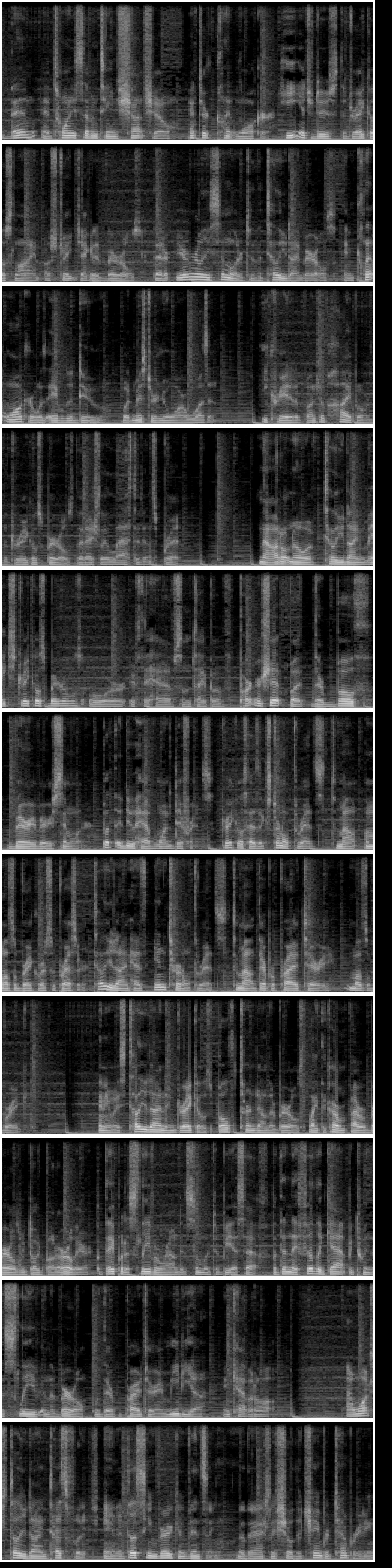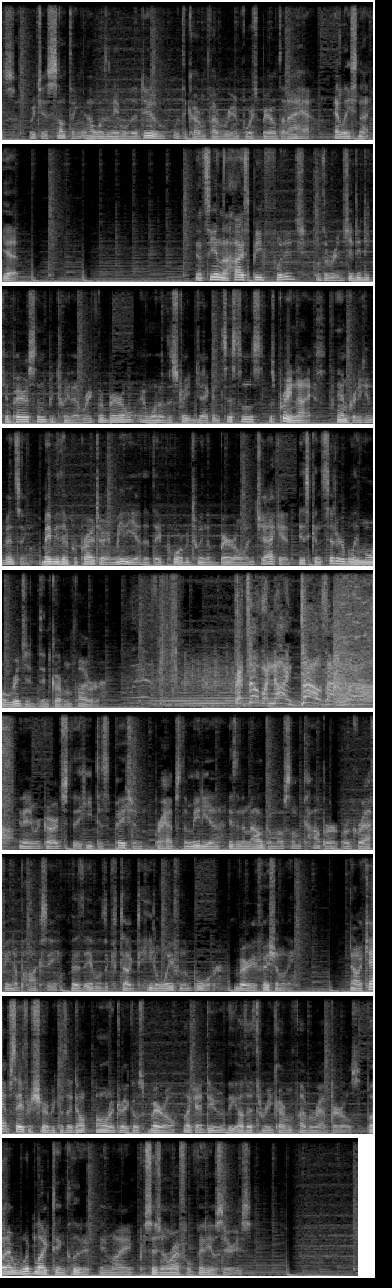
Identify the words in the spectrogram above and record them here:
Then, at 2017 SHOT Show, enter Clint Walker. He introduced the Dracos line of straight-jacketed barrels that are eerily similar to the Teludyne barrels, and Clint Walker was able to do what Mr. Noir wasn't. He created a bunch of hype over the Dracos barrels that actually lasted and spread. Now, I don't know if Teludyne makes Dracos barrels or if they have some type of partnership, but they're both very, very similar. But they do have one difference. Dracos has external threads to mount a muzzle brake or a suppressor. Teludyne has internal threads to mount their proprietary muzzle brake. Anyways, Teludyne and Dracos both turn down their barrels like the carbon fiber barrels we talked about earlier, but they put a sleeve around it similar to BSF. But then they fill the gap between the sleeve and the barrel with their proprietary media and cap it off. I watched Teludyne test footage, and it does seem very convincing that they actually show the chamber temp readings, which is something I wasn't able to do with the carbon fiber reinforced barrels that I have, at least not yet. And seeing the high speed footage of the rigidity comparison between a regular barrel and one of the straight jacket systems was pretty nice and pretty convincing. Maybe their proprietary media that they pour between the barrel and jacket is considerably more rigid than carbon fiber. It's over 9,000! And in regards to the heat dissipation, perhaps the media is an amalgam of some copper or graphene epoxy that is able to conduct heat away from the bore very efficiently. Now I can't say for sure because I don't own a Dracos barrel like I do the other three carbon fiber wrap barrels, but I would like to include it in my precision rifle video series.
